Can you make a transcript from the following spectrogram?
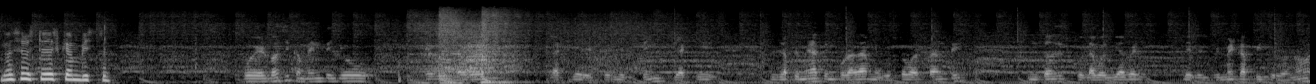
No sé ustedes qué han visto. Pues básicamente yo he vuelto a ver la serie de Stranger Things, ya que pues, la primera temporada me gustó bastante, entonces pues la volví a ver desde el primer capítulo, ¿no?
